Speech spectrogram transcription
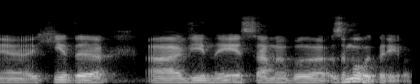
е, хід е, війни саме в зимовий період.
